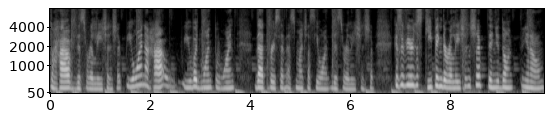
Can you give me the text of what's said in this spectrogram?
to have this relationship. You want to have you would want to want that person as much as you want this relationship. Because if you're just keeping the relationship, then you don't, you know,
